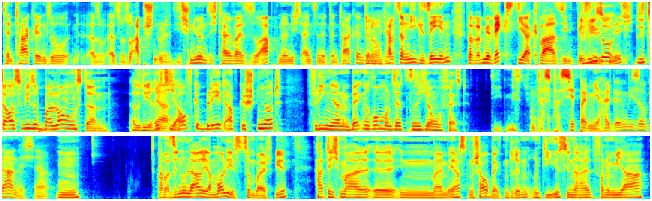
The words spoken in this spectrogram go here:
Tentakeln so, also, also so abschnüren, oder die schnüren sich teilweise so ab, ne, nicht einzelne Tentakeln. sondern- Genau. Ich habe es noch nie gesehen, weil bei mir wächst die ja quasi gefühlt so, nicht. Sieht so aus wie so Ballons dann. Also die richtig aufgebläht, abgeschnürt, fliegen dann im Becken rum und setzen sich irgendwo fest. Die Mist. Und das passiert bei mir halt irgendwie so gar nicht, ja. Mhm. Aber Sinularia mollis zum Beispiel hatte ich mal äh, in meinem ersten Schaubecken drin und die ist innerhalb von einem Jahr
